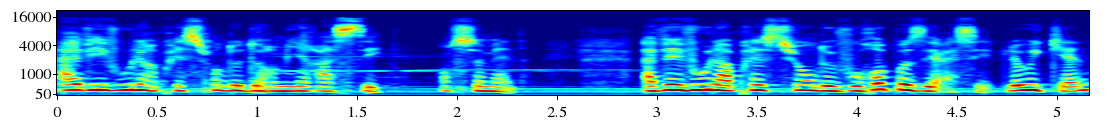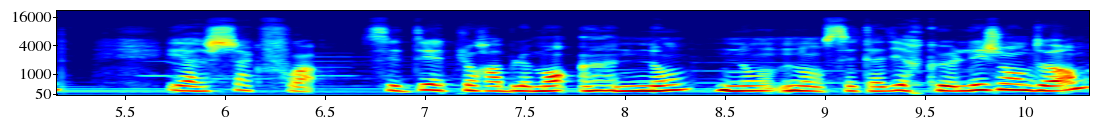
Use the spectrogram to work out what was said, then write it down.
Avez-vous l'impression de dormir assez en semaine? Avez-vous l'impression de vous reposer assez le week-end? Et à chaque fois, c'est déplorablement un non, non, non. C'est-à-dire que les gens dorment,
